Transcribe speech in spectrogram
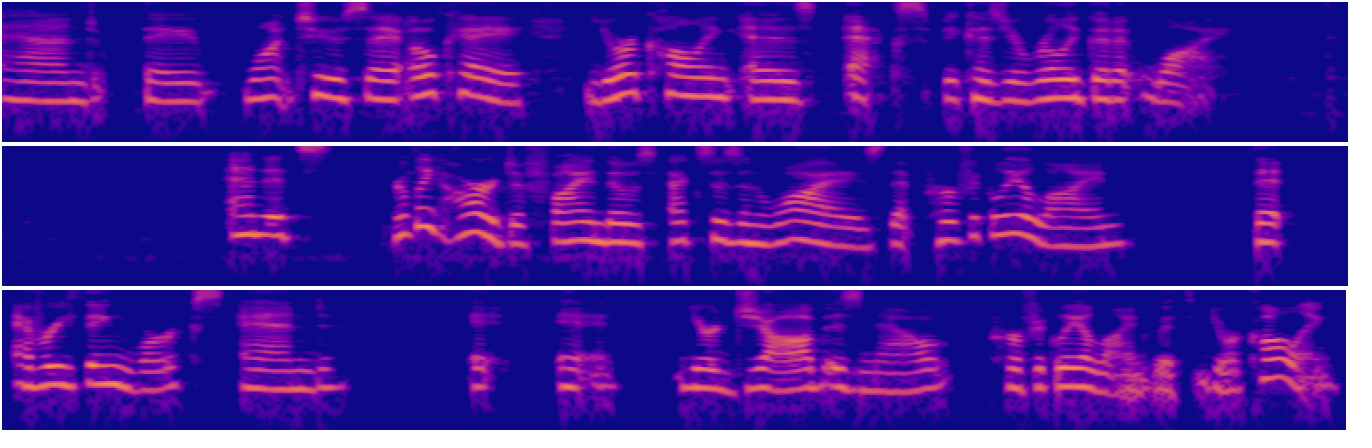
and they want to say, okay, your calling is X because you're really good at Y. And it's really hard to find those X's and Y's that perfectly align, that everything works, and it, it, your job is now perfectly aligned with your calling.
